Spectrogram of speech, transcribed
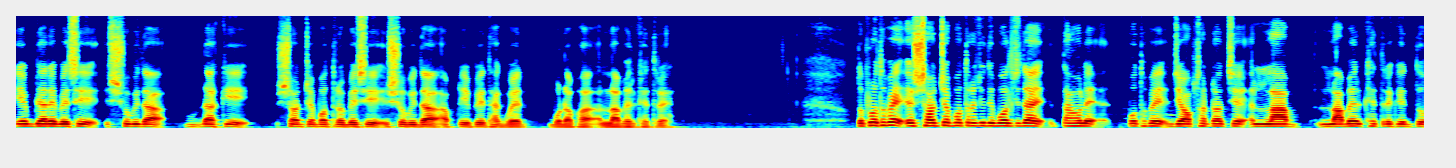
এফডিআরে বেশি সুবিধা নাকি সঞ্চয়পত্র বেশি সুবিধা আপনি পেয়ে থাকবেন মুনাফা লাভের ক্ষেত্রে। তো প্রথমে সঞ্চয়পত্র যদি বলতে যাই, তাহলে প্রথমে যে অপশানটা হচ্ছে লাভ, লাভের ক্ষেত্রে কিন্তু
